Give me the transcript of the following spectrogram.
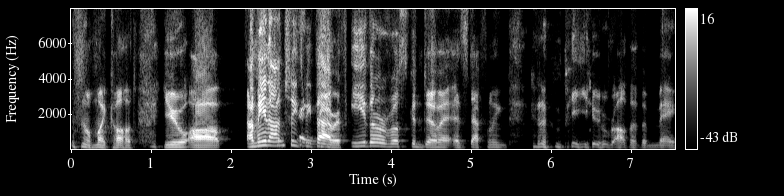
Oh my god. You are I mean actually to be fair, if either of us can do it, it's definitely gonna be you rather than me.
